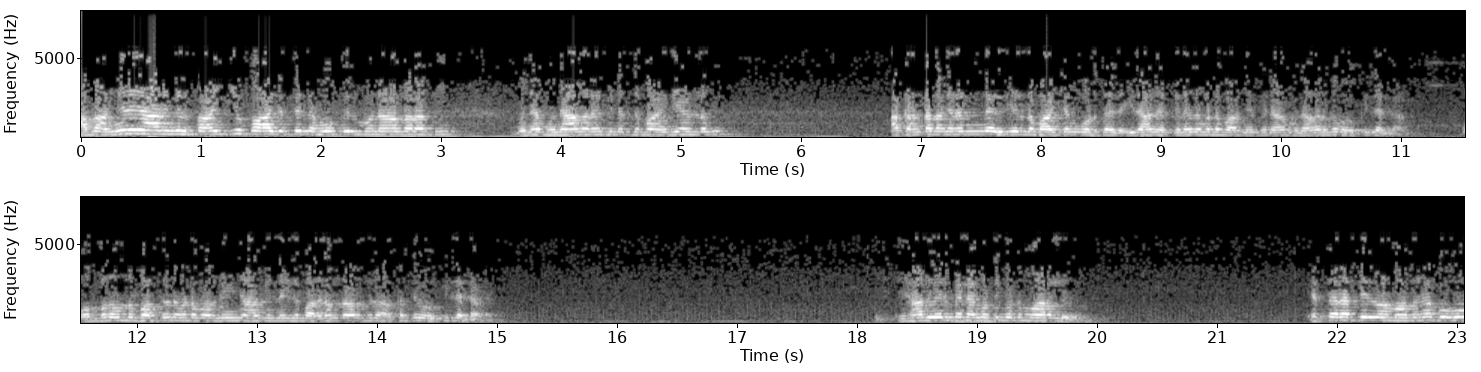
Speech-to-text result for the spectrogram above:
അപ്പൊ അങ്ങനെയാണെങ്കിൽ ഫൈജു ഫാജത്തിന്റെ ഹോപ്പിൽ മുനാമറത്തി. മുന പിന്നെ എന്ത് ഫായിദയുള്ളത് ആ കണ്ടതങ്ങനെ തന്നെ എഴുതിയുടെ ഭാഷ്യം കൊടുത്തത്. ഇതാ നെക്കിനെ നിങ്ങളുടെ പറഞ്ഞു പിന്നെ ആ മുനാദർക്ക് വകുപ്പില്ലല്ല ഒമ്പതൊന്നും പത്ത് നിങ്ങളുടെ പറഞ്ഞു ഞാൻ പിന്നെ ഇത് പതിനൊന്നാമത്തിൽ അർത്ഥത്തിൽ വെക്കില്ലല്ല അവിടെ. ഇഷ്ടിഹാദ് വരുമ്പോൾ അങ്ങോട്ടും ഇങ്ങോട്ടും മാറില്ല എത്തരത്തിൽ മധുഹബുഹോ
